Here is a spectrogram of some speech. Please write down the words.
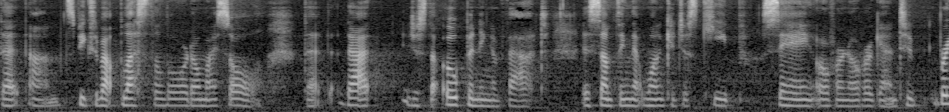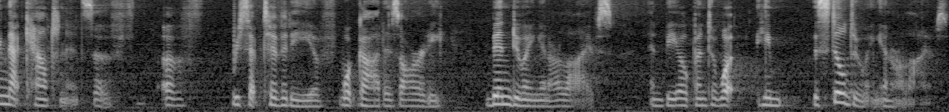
that um, speaks about bless the Lord, O my soul. That that just the opening of that is something that one could just keep saying over and over again to bring that countenance of of receptivity of what God has already been doing in our lives and be open to what He is still doing in our lives.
